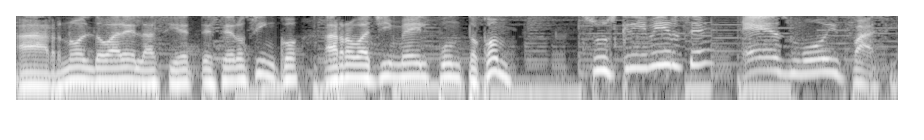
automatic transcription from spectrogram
a arnoldovarela705 arroba gmail.com. Suscribirse es muy fácil.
